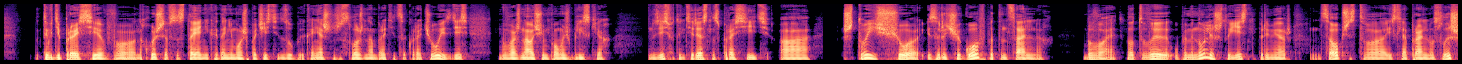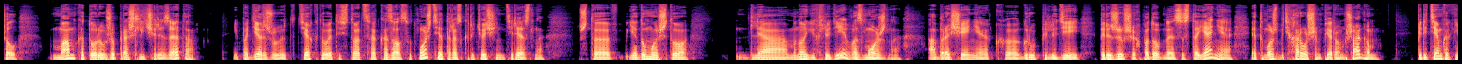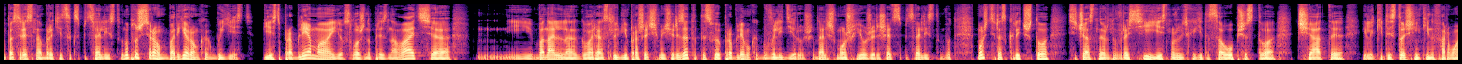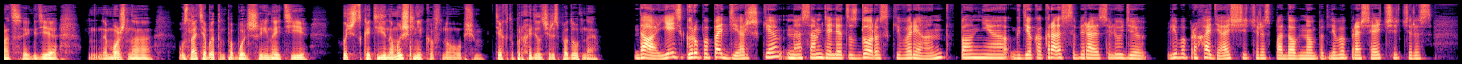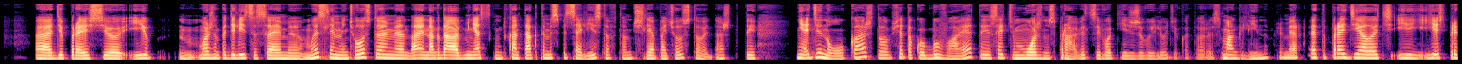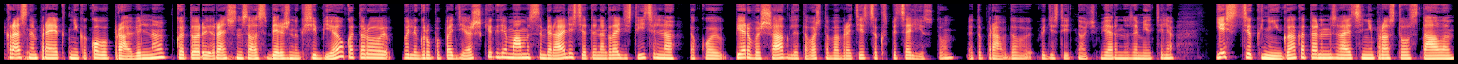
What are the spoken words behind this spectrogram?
ты в депрессии, в, находишься в состоянии, когда не можешь почистить зубы, и, конечно же, сложно обратиться к врачу, и здесь важна очень помощь близких. Но здесь вот интересно спросить, а что еще из рычагов потенциальных бывает? Вот вы упомянули, что есть, например, сообщество, если я правильно услышал, мам, которые уже прошли через это и поддерживают тех, кто в этой ситуации оказался. Вот можете это раскрыть? Очень интересно. Потому что я думаю, что для многих людей, возможно, обращение к группе людей, переживших подобное состояние, это может быть хорошим первым шагом перед тем, как непосредственно обратиться к специалисту. Ну, потому что все равно барьер, он как бы есть. Есть проблема, ее сложно признавать, э, и банально говоря с людьми, прошедшими через это, ты свою проблему как бы валидируешь, и дальше можешь ее уже решать с специалистом. Вот можете раскрыть, что сейчас, наверное, в России есть? Может быть, какие-то сообщества, чаты или какие-то источники информации, где можно узнать об этом побольше и найти хочется сказать, единомышленников, но, в общем, тех, кто проходил через подобное. Да, есть группа поддержки. На самом деле это здоровский вариант вполне, где как раз собираются люди, либо проходящие через подобный опыт, либо прошедшие через э, депрессию. И можно поделиться своими мыслями, чувствами, да, иногда обменяться какими-то контактами специалистов, в том числе почувствовать, да, что ты не одиноко, что вообще такое бывает, и с этим можно справиться. И вот есть живые люди, которые смогли, например, это проделать. И есть прекрасный проект «Никакого правильно», который раньше назывался «Бережно к себе», у которого были группы поддержки, где мамы собирались. Это иногда действительно такой первый шаг для того, чтобы обратиться к специалисту. Это правда, вы, вы действительно очень верно заметили. Есть книга, которая называется «Не просто устала»,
